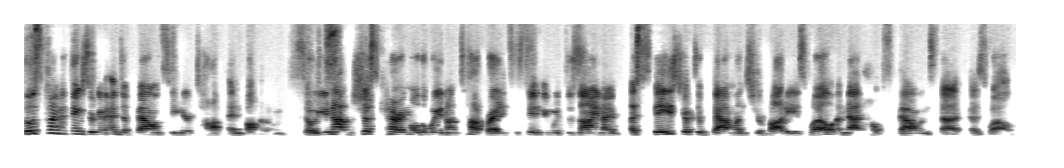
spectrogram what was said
Those kind of things are going to end up balancing your top and bottom. So you're not just carrying all the weight on top, right? It's the same thing with design. I, a space, you have to balance your body as well. And that helps balance that as well.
